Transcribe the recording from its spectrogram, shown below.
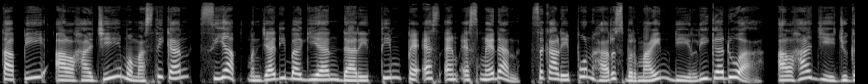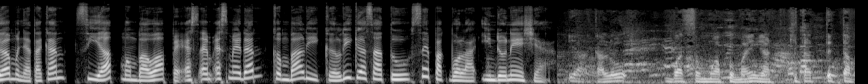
tapi Al-Haji memastikan siap menjadi bagian dari tim PSMS Medan, sekalipun harus bermain di Liga 2. Al-Haji juga menyatakan siap membawa PSMS Medan kembali ke Liga 1 sepak bola Indonesia. Ya, kalau buat semua pemain yang kita tetap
